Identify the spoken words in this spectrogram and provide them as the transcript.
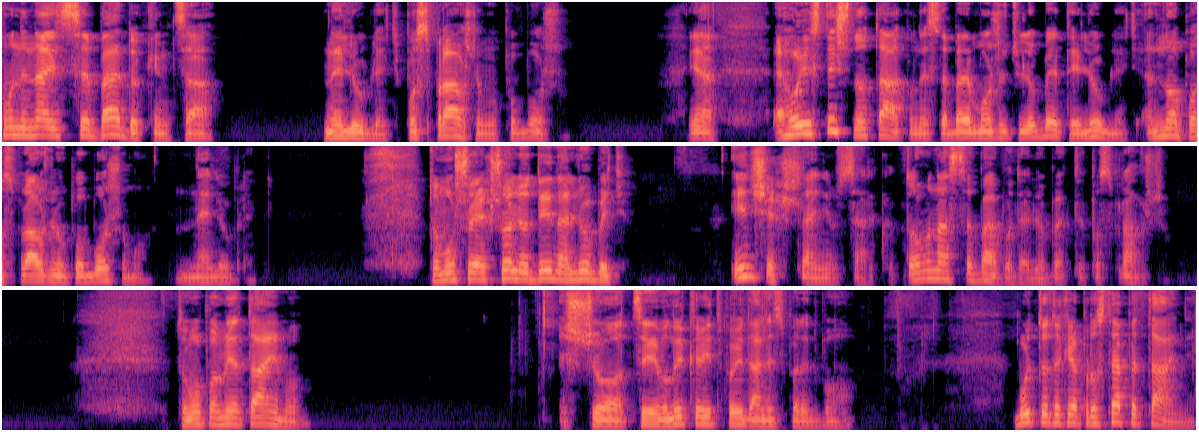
Вони навіть себе до кінця не люблять по-справжньому, по-божому. Я- Егоїстично так, вони себе можуть любити і люблять, але по-справжньому, по-божому не люблять. Тому що якщо людина любить інших членів церкви, то вона себе буде любити по-справжньому. Тому пам'ятаємо, що це велика відповідальність перед Богом. Будь то таке просте питання,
